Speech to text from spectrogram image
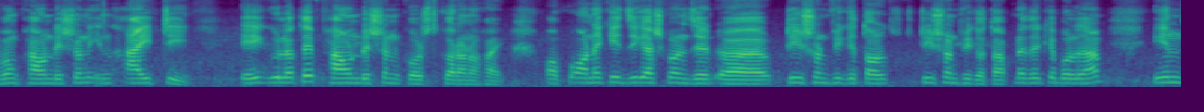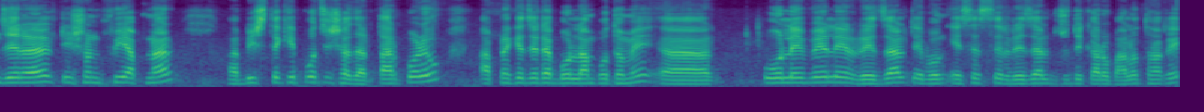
এবং ফাউন্ডেশন ইন আইটি এইগুলোতে ফাউন্ডেশন কোর্স করানো হয়। অনেকেই জিজ্ঞাসা করেন যে টিউশন ফি কত টিউশন ফি কত? আপনাদেরকে বললাম ইন জেনারেল টিউশন ফি আপনার বিশ থেকে পঁচিশ হাজার। তারপরেও আপনাকে যেটা বললাম প্রথমে ও লেভেলের রেজাল্ট এবং এসএসসির রেজাল্ট যদি কারও ভালো থাকে,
